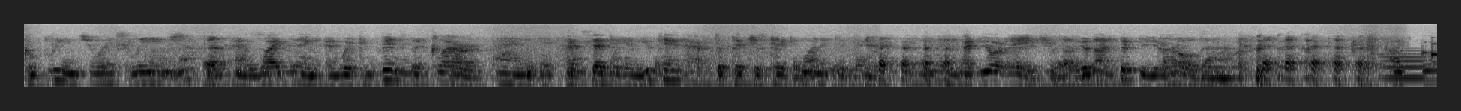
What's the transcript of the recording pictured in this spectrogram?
complete sleeves and and a white thing, and we're convinced that Clara had said to him, you can't have the pictures taken at your age, you know, you're not 50 years old anymore.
